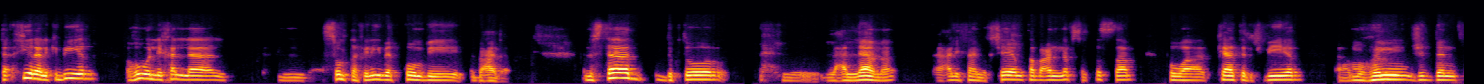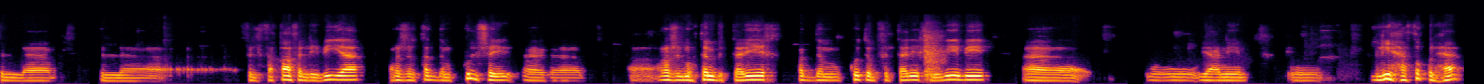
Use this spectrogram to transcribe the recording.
تاثيره الكبير هو اللي خلى السلطة في ليبيا تقوم بابعاده. الأستاذ الدكتور العلامة علي ثاني خشيم طبعا نفس القصة هو كاتب كبير مهم جدا في في في الثقافة الليبية. رجل قدم كل شيء رجل مهتم بالتاريخ قدم كتب في التاريخ الليبي آه، ويعني ليها ثقلها.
